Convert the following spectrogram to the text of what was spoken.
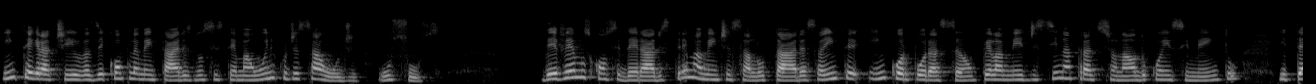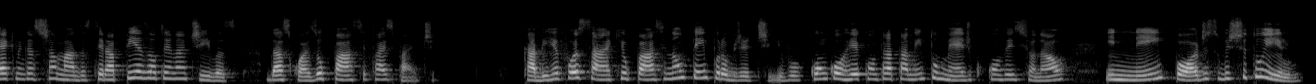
Integrativas e Complementares no Sistema Único de Saúde, o SUS. Devemos considerar extremamente salutar essa incorporação pela medicina tradicional do conhecimento e técnicas chamadas terapias alternativas, das quais o passe faz parte. Cabe reforçar que o passe não tem por objetivo concorrer com tratamento médico convencional e nem pode substituí-lo.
